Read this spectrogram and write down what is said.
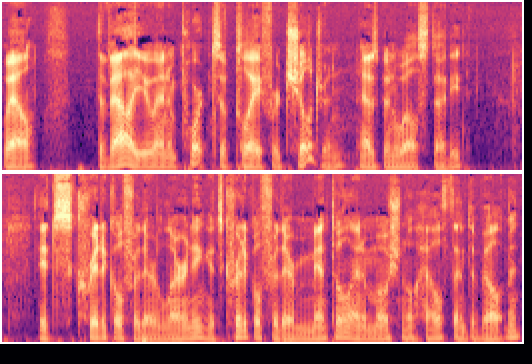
Well, the value and importance of play for children has been well studied. It's critical for their learning, it's critical for their mental and emotional health and development.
